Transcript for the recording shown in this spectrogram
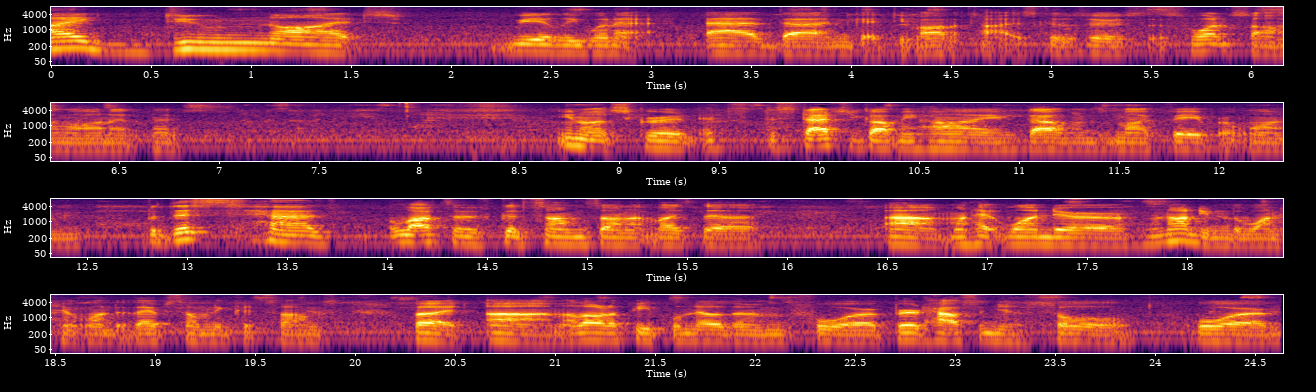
I do not really want to add that and get demonetized because there's this one song on it that's you know it's good it's the statue got me high. That one's my favorite one. But this has lots of good songs on it like the um, one hit wonder. Well, not even the one hit wonder. They have so many good songs. But um, a lot of people know them for birdhouse in your soul or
